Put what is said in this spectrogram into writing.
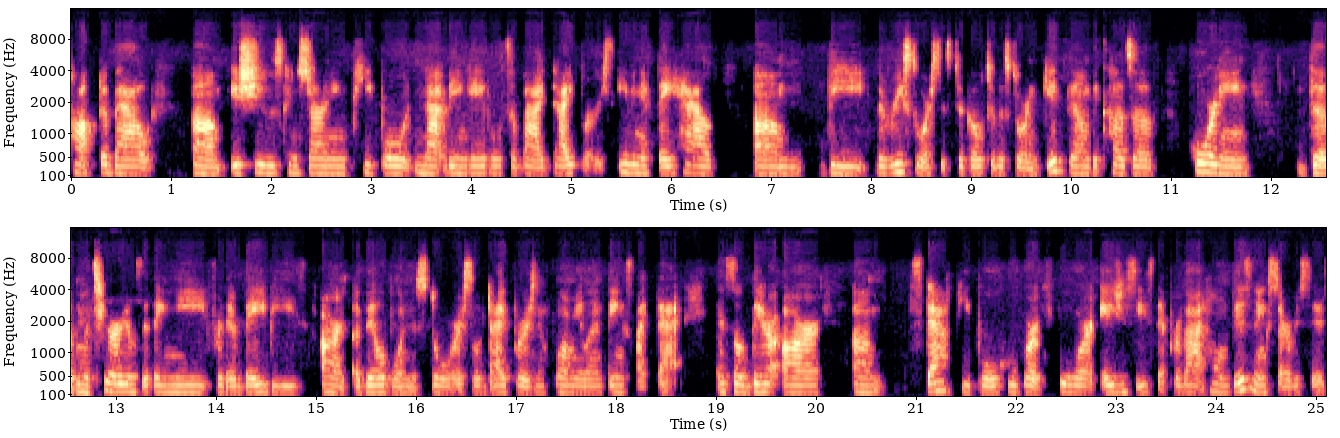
talked about um, issues concerning people not being able to buy diapers, even if they have um, the the resources to go to the store and get them because of hoarding. The materials that they need for their babies aren't available in the store, so diapers and formula and things like that. And so there are um, staff people who work for agencies that provide home visiting services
